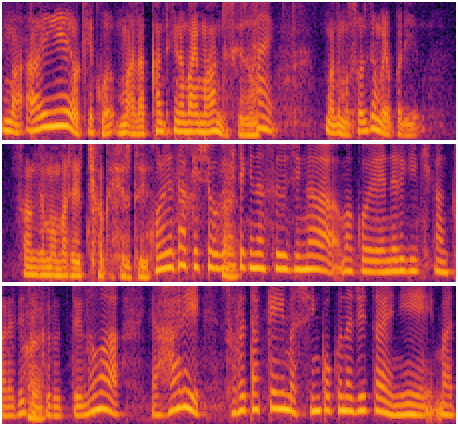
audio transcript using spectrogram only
まあ、IEA は結構、まあ、楽観的な場合もあるんですけど、はい、まあ、でもそれでもやっぱり、3000万バレル近く減るという。これだけ衝撃的な数字が、はい、まあこういうエネルギー機関から出てくるっていうのは、はい、やはりそれだけ今深刻な事態に、まあ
